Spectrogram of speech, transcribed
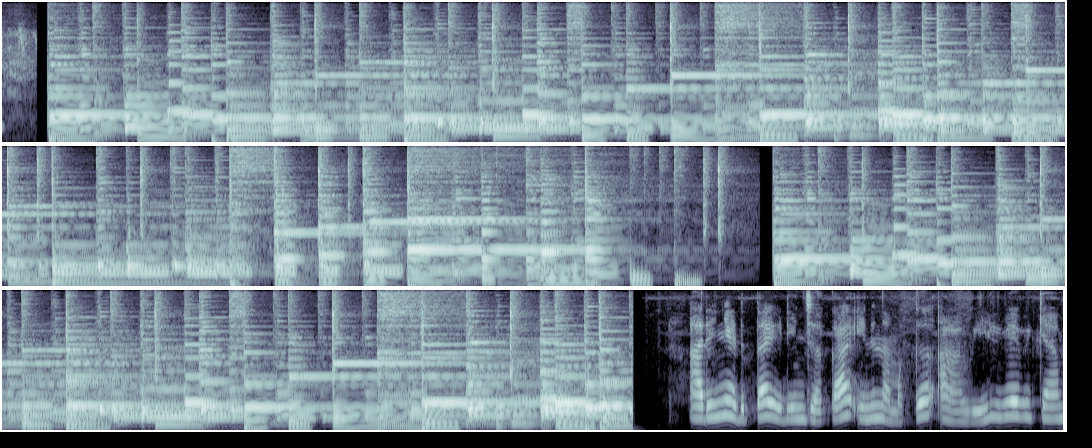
അരിഞ്ഞെടുത്ത ഇടിഞ്ചക്ക ഇനി നമുക്ക് ആവിയിൽ വേവിക്കാം.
